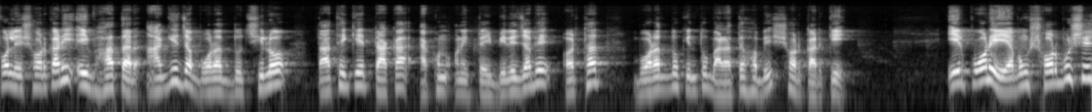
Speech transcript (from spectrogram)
ফলে সরকারি এই ভাতার আগে যা বরাদ্দ ছিল, তা থেকে টাকা এখন অনেকটাই বেড়ে যাবে, অর্থাৎ বরাদ্দ কিন্তু বাড়াতে হবে সরকারকে। এরপরে এবং সর্বশেষ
